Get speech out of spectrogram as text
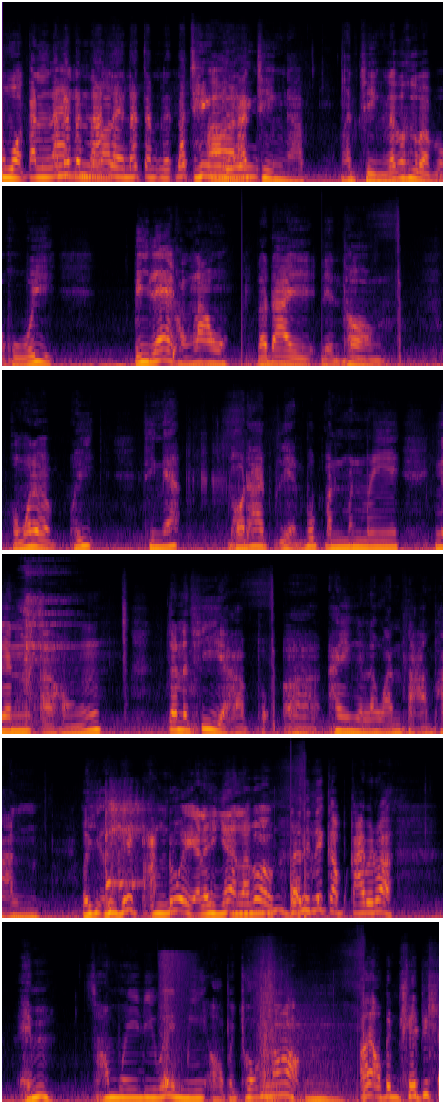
บวกกันแลอันกนั้นเป็นนัดตลอะไรนัดจำนัดชิงอ่าหรือนัดชิงครับ นัดชิง แล้วก็คือแบบโอ้โหยปีแรกของเรา แล้วได้เหรียญทอง ผมก็เลยแบบเฮ้ยทีเนี้ย พอได้เหรียญปุ๊บมันมันมีเงินเอ่อของเจ้าหน้าที่อะครับเอ่อให้เงินรางวัลสามพันเฮ้ยเฮ้ยได้ตังค์ด้วยอะไรอย่างเงี้ยแล้วก็แล้วทีนี้กลับกลายเป็นว่า เอ็มซ้อมมวยดีเว้ยมีออกไปชกข้างนอกอืมเอาเอาเป็นเคสพิเศ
